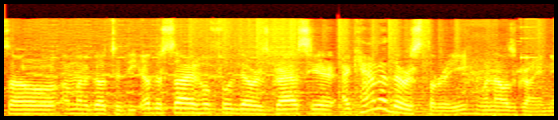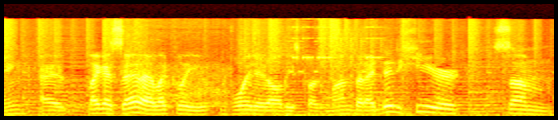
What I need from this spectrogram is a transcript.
so I'm gonna go to the other side. Hopefully there was grass here. I counted there was three when I was grinding. I, like I said, I luckily avoided all these Pokemon, but I did hear some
